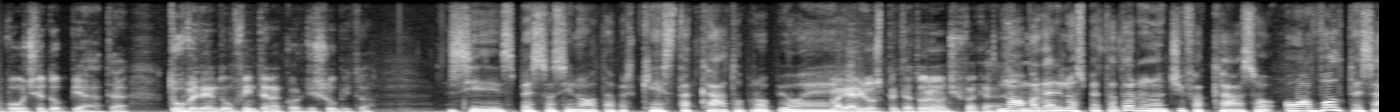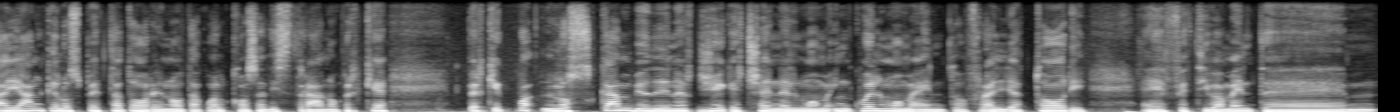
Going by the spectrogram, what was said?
voce doppiata, tu vedendo un film te ne accorgi subito? Sì, spesso si nota perché è staccato proprio. E... Magari lo spettatore non ci fa caso. No, però. magari lo spettatore non ci fa caso. O a volte, sai, anche lo spettatore nota qualcosa di strano perché, perché lo scambio di energie che c'è mom- in quel momento fra gli attori è effettivamente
